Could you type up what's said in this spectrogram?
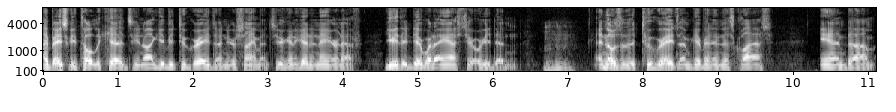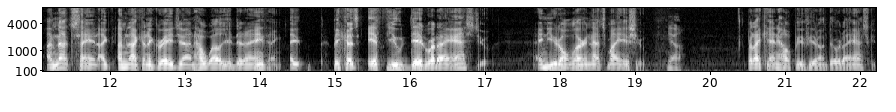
I basically told the kids, you know, I give you two grades on your assignments. You're going to get an A or an F. You either did what I asked you or you didn't. Mm-hmm. And those are the two grades I'm giving in this class. And um, I'm not saying I, I'm not going to grade you on how well you did on anything, I, because if you did what I asked you, and you don't learn, that's my issue. Yeah. But I can't help you if you don't do what I ask you.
